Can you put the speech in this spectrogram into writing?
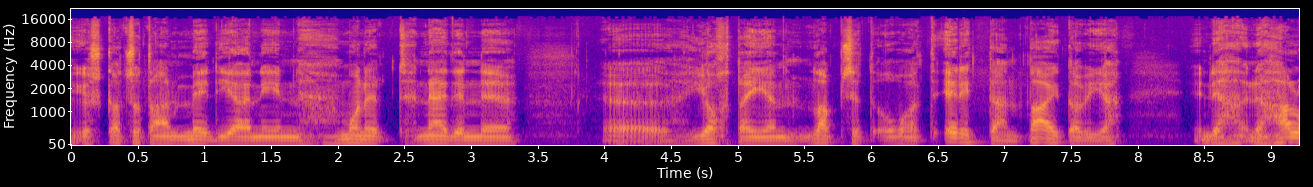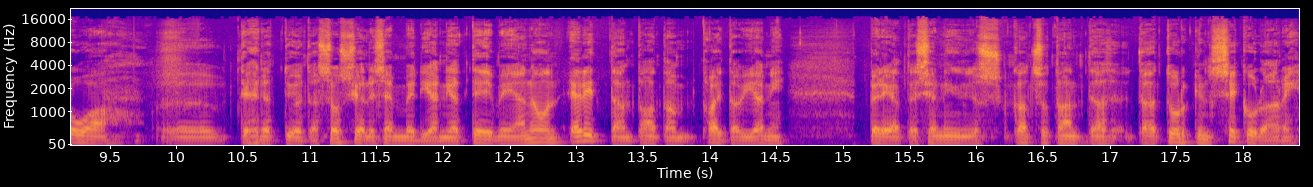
jos katsotaan mediaa, niin monet näiden johtajien lapset ovat erittäin taitavia. Ne, ne haluaa tehdä työtä sosiaalisen median ja TV, ja ne on erittäin taitavia, niin periaatteessa, niin jos katsotaan tämä Turkin sekulaari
